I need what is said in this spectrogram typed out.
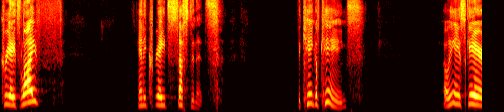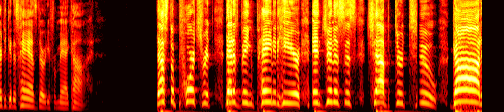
Creates life and he creates sustenance. The King of Kings, oh, he ain't scared to get his hands dirty for mankind. That's the portrait that is being painted here in Genesis chapter 2. God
